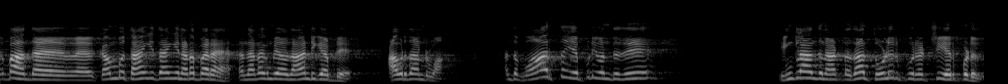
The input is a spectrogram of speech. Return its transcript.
எப்பா அந்த கம்பு தாங்கி தாங்கி நடப்பார்? அந்த நடக்க முடியாது ஹேண்டிகேப்டு. அவர் தாண்டுவான் அந்த வார்த்தை எப்படி வந்தது? இங்கிலாந்து நாட்டில் தான் தொழிற் புரட்சி ஏற்படுது.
